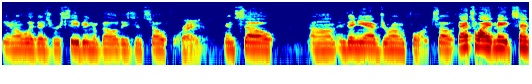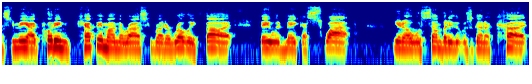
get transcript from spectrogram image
you know, with his receiving abilities and so forth. Right. And so, um, and then you have Jerome Ford. So that's why it made sense to me. I put him, kept him on the roster, but I really thought they would make a swap, you know, with somebody that was going to cut,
